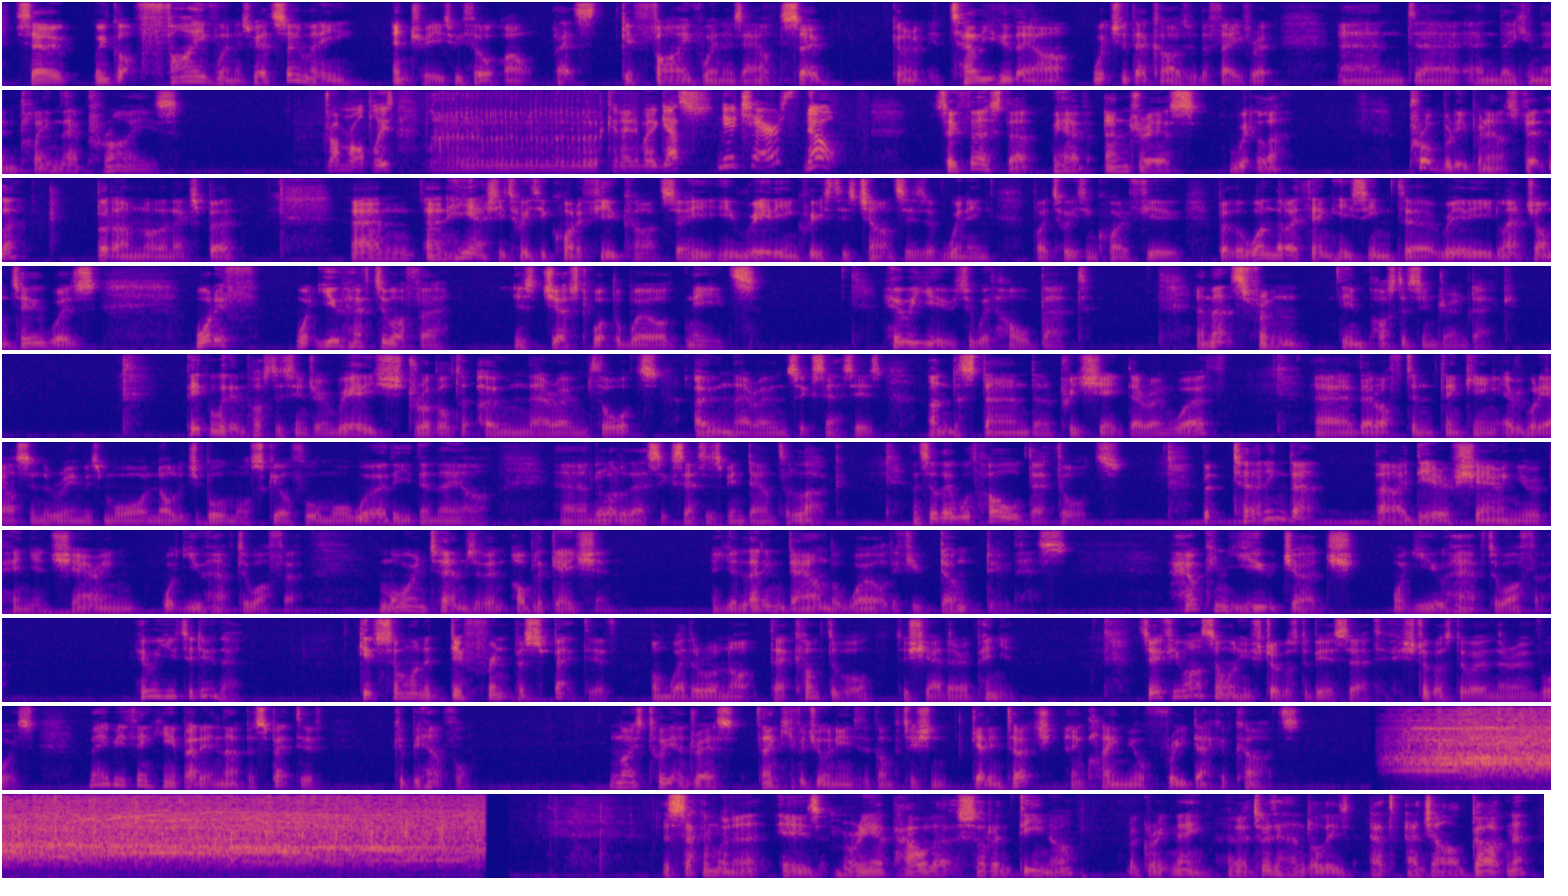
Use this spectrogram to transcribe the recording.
So we've got five winners. We had so many entries, we thought, well, let's give five winners out. So going to tell you who they are, which of their cards were the favourite, and uh, and they can then claim their prize. Drum roll, please. Can anybody guess? New chairs? No. So first up, we have Andreas Whitler, probably pronounced Vittler, but I'm not an expert. Um, and he actually tweeted quite a few cards, so he, he really increased his chances of winning by tweeting quite a few. But the one that I think he seemed to really latch onto was what if what you have to offer is just what the world needs? Who are you to withhold that? And that's from the imposter syndrome deck people with imposter syndrome really struggle to own their own thoughts, own their own successes, understand and appreciate their own worth. Uh, they're often thinking everybody else in the room is more knowledgeable, more skillful, more worthy than they are. And a lot of their success has been down to luck. And so they withhold their thoughts. But turning that, that idea of sharing your opinion, sharing what you have to offer, more in terms of an obligation, you're letting down the world if you don't do this. How can you judge what you have to offer? Who are you to do that? Give someone a different perspective on whether or not they're comfortable to share their opinion. So, if you are someone who struggles to be assertive, who struggles to own their own voice, maybe thinking about it in that perspective could be helpful. Nice tweet, Andreas. Thank you for joining into the competition. Get in touch and claim your free deck of cards. The second winner is Maria Paola Sorrentino. A great name. And her Twitter handle is at Agile Gardener.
